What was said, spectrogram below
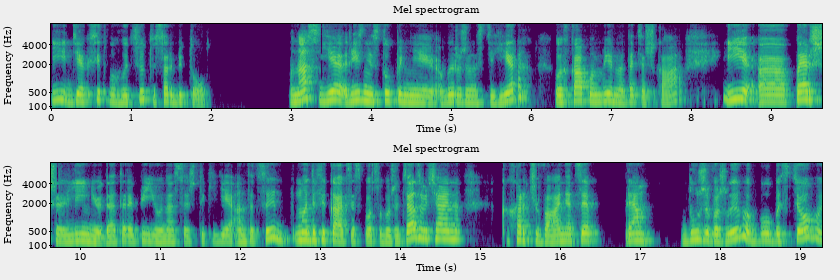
і діоксид вуглецю та сорбітол. У нас є різні ступені вираженості ГЕРГ, легка, помірна та тяжка. І е, першою лінією да, терапії у нас все ж таки є антацид, модифікація способу життя, звичайно, харчування. Це прям дуже важливо, бо без цього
